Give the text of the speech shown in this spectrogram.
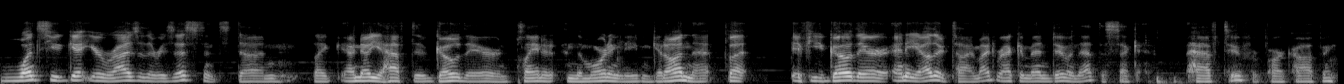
once you get your Rise of the Resistance done, like I know you have to go there and plan it in the morning to even get on that, but if you go there any other time, I'd recommend doing that the second half too for park hopping.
